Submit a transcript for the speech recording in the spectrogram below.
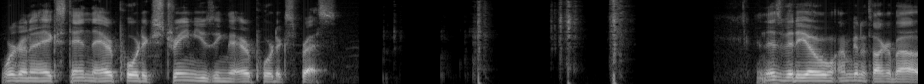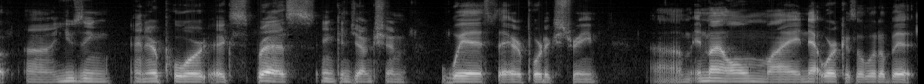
we're going to extend the Airport Extreme using the Airport Express. In this video, I'm going to talk about uh, using an Airport Express in conjunction with the Airport Extreme. Um, in my home, my network is a little bit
